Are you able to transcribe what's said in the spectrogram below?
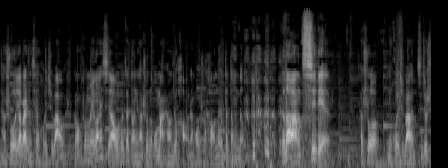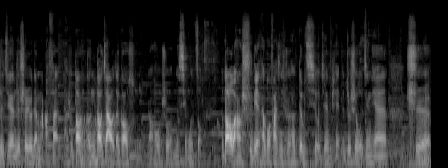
他说要不然你先回去吧，我说，然后说没关系啊，我说再等你，他说那我马上就好，然后我说好，那我再等等，等到晚上七点，他说你回去吧，就是今天这事儿有点麻烦，他说到等你到家我再告诉你，然后我说那行我走，我到了晚上十点，他给我发信息说他对不起，我今天骗，就是我今天是。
